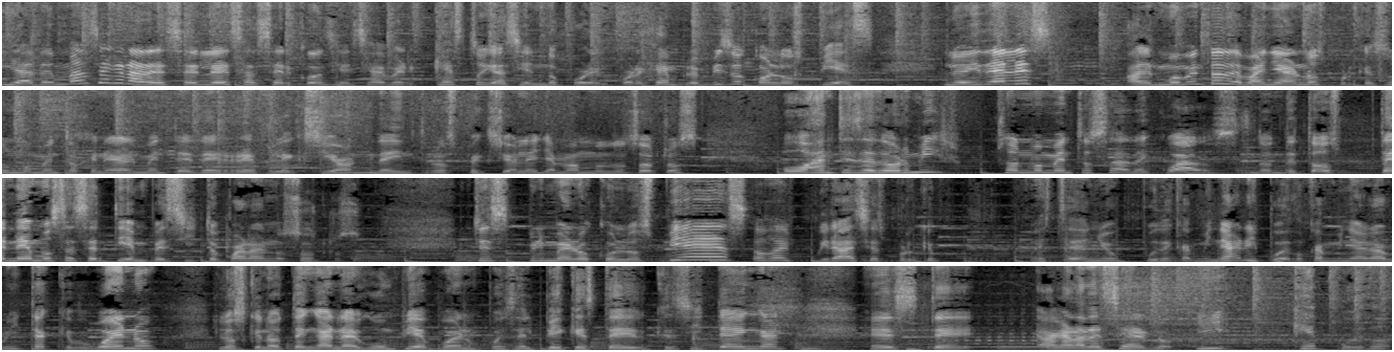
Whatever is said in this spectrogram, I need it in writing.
y además de agradecerle es hacer conciencia, a ver, ¿qué estoy haciendo por él? Por ejemplo, empiezo con los pies. Lo ideal es al momento de bañarnos, porque es un momento generalmente de reflexión, de introspección le llamamos nosotros, o antes de dormir. Son momentos adecuados, donde todos tenemos ese tiempecito para nosotros. Entonces, primero con los pies, Ay, gracias porque este año pude caminar y puedo caminar ahorita, qué bueno. Los que no tengan algún pie, bueno, pues el pie que esté, que sí tengan, este, agradecerlo. ¿Y qué puedo,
